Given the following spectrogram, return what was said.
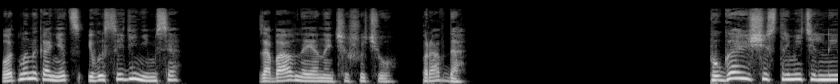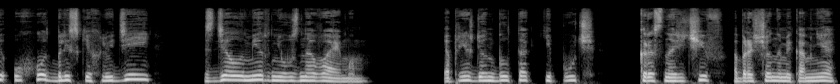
Вот мы, наконец, и воссоединимся. Забавно я нынче шучу, правда? Пугающий стремительный уход близких людей сделал мир неузнаваемым. А прежде он был так кипуч, красноречив, обращенными ко мне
